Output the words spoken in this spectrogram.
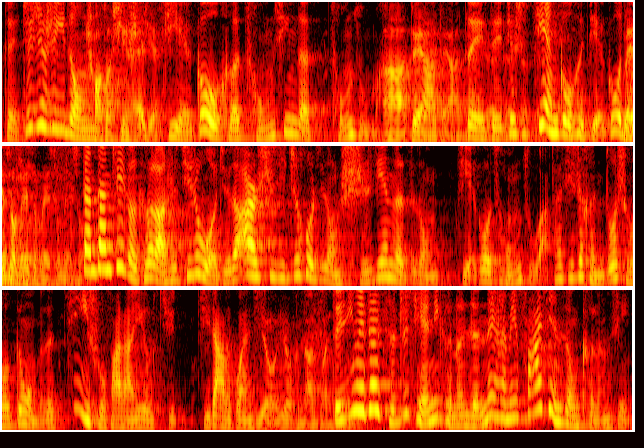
对，这就是一种创造新时间呃解构和重新的重组嘛。啊，对啊，对啊，对对，就是建构和解构的问题。没错，没错，没错，没错。但但这个柯老师，其实我觉得二十世纪之后这种时间的这种解构重组啊，它其实很多时候跟我们的技术发展也有巨极大的关系。有有很大的关系。对，因为在此之前，你可能人类还没发现这种可能性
